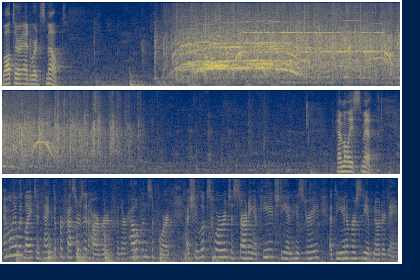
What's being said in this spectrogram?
Walter Edward Smelt. Emily Smith. Emily would like to thank the professors at Harvard for their help and support as she looks forward to starting a PhD in history at the University of Notre Dame.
